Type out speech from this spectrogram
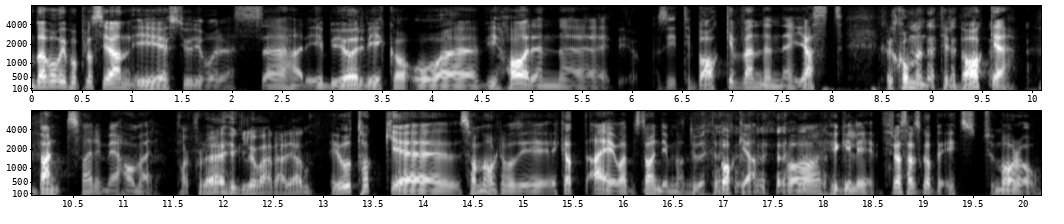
da var vi på plass igjen i studioet vårt eh, her i Bjørvika. Og eh, vi har en eh, si, tilbakevendende gjest. Velkommen tilbake, Bernt Sverre Mehammer. Takk for det. Hyggelig å være her igjen. Jo, takk. Samme, holdt jeg på å si. Ikke at jeg var bestandig, men at du er tilbake igjen. Det var hyggelig. Fra selskapet It's Tomorrow.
